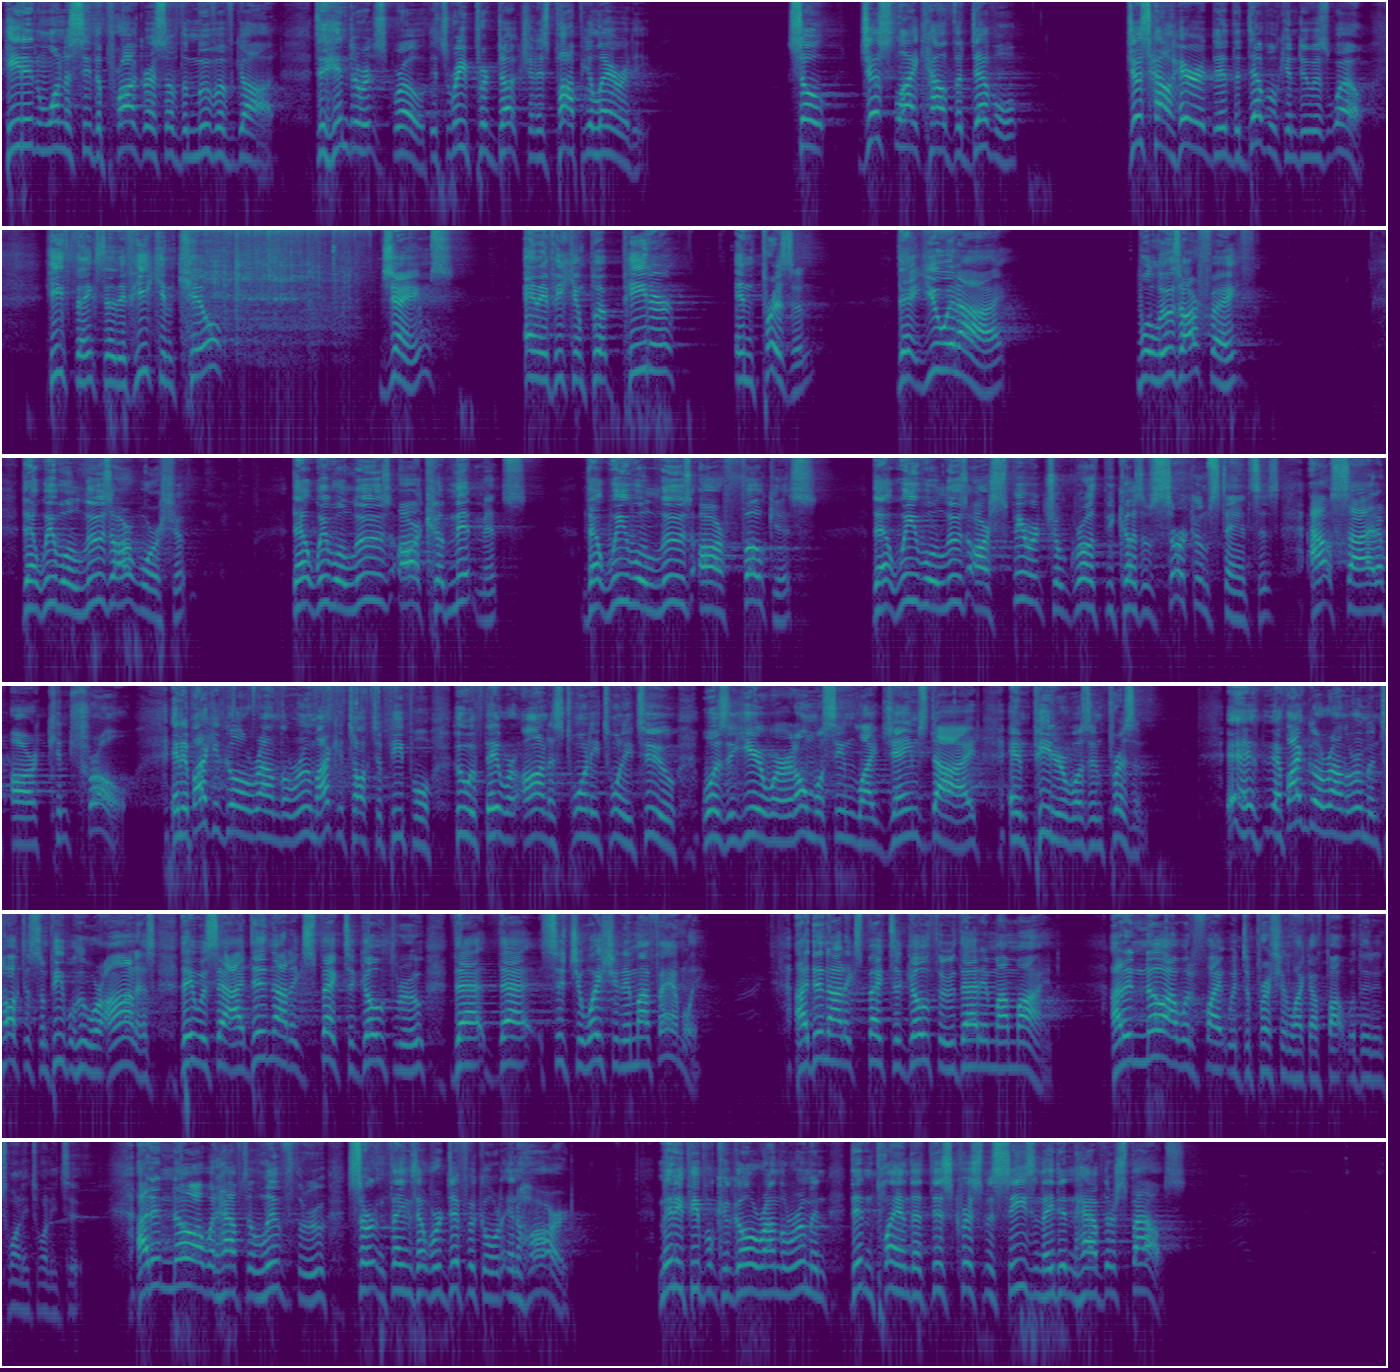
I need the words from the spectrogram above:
He didn't want to see the progress of the move of God, to hinder its growth, its reproduction, its popularity. So, just like how the devil just how Herod did, the devil can do as well. He thinks that if he can kill James and if he can put Peter in prison, that you and I will lose our faith, that we will lose our worship, that we will lose our commitments, that we will lose our focus, that we will lose our spiritual growth because of circumstances outside of our control. And if I could go around the room, I could talk to people who, if they were honest, 2022 was a year where it almost seemed like James died and Peter was in prison. If I could go around the room and talk to some people who were honest, they would say, I did not expect to go through that, that situation in my family. I did not expect to go through that in my mind. I didn't know I would fight with depression like I fought with it in 2022. I didn't know I would have to live through certain things that were difficult and hard. Many people could go around the room and didn't plan that this Christmas season they didn't have their spouse.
